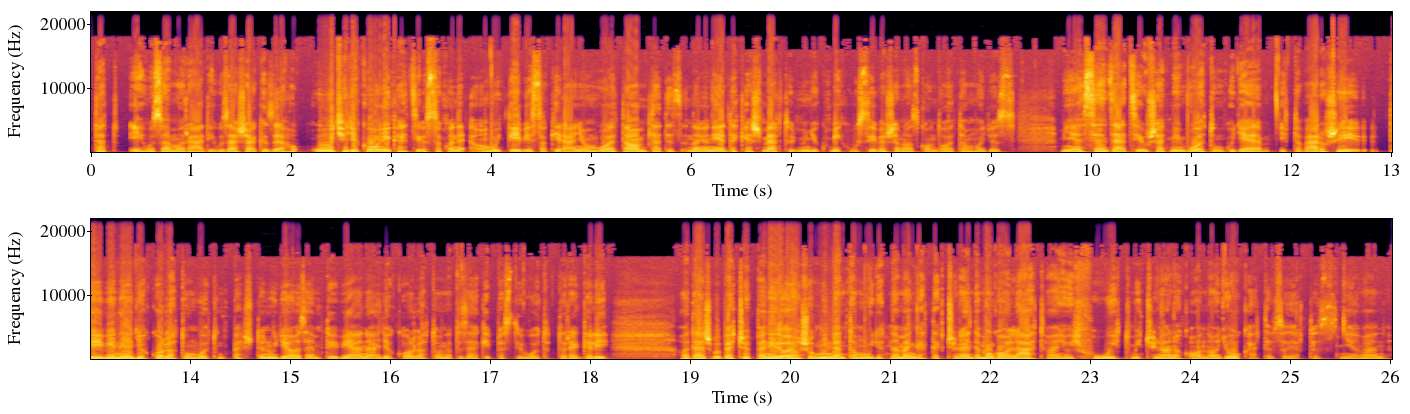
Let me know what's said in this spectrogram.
tehát én hozzám a rádiózás elközel úgy, hogy a kommunikáció szakon amúgy tévészakirányon voltam, tehát ez nagyon érdekes, mert hogy mondjuk még 20 évesen azt gondoltam, hogy az milyen szenzációs, hát mi voltunk ugye itt a Városi tévénél gyakorlaton, voltunk Pesten ugye az MTV-nál gyakorlaton, hát az elképesztő volt ott a reggeli adásba becsöppeni, olyan sok mindent amúgy ott nem engedtek csinálni, de maga a látvány, hogy hú, itt mit csinálnak a nagyok, hát azért az nyilván...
